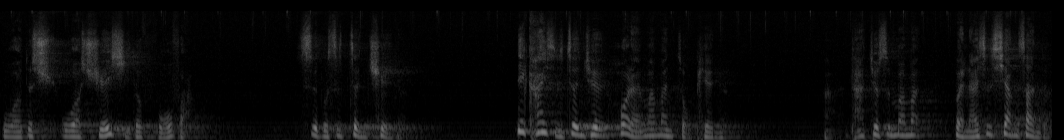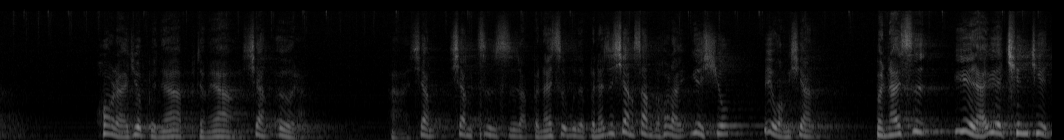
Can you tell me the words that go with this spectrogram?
我的学我学习的佛法是不是正确的。一开始正确，后来慢慢走偏了，啊，他就是慢慢本来是向善的，后来就本来怎么样向恶了，啊，像像自私了。本来是无的，本来是向上的，后来越修越往下。本来是越来越清净，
